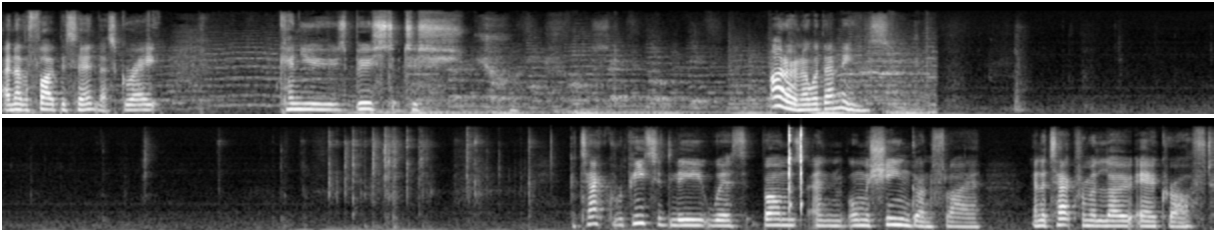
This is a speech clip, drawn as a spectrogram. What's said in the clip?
Another 5%, that's great. Can use boost to... I don't know what that means. Attack repeatedly with bombs and or machine gun fire. An attack from a low aircraft.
